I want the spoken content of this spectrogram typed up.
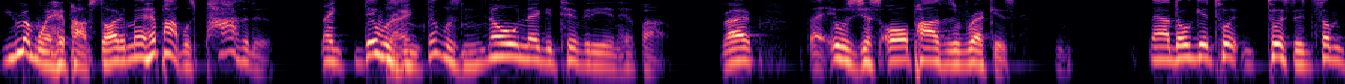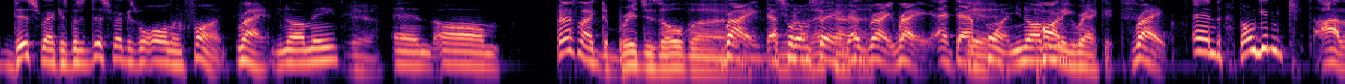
you remember when hip-hop started man hip-hop was positive like there was Right. there was no negativity in hip-hop right Like, it was just all positive records now don't get twi- twisted some diss records but the diss records were all in fun Right. you know what i mean Yeah. and um But that's like the bridge is over. Right, that's what know, I'm that saying. kinda- That's right, right. At that yeah, point, you know, what I party mean? records. Right, and don't get me. t- I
